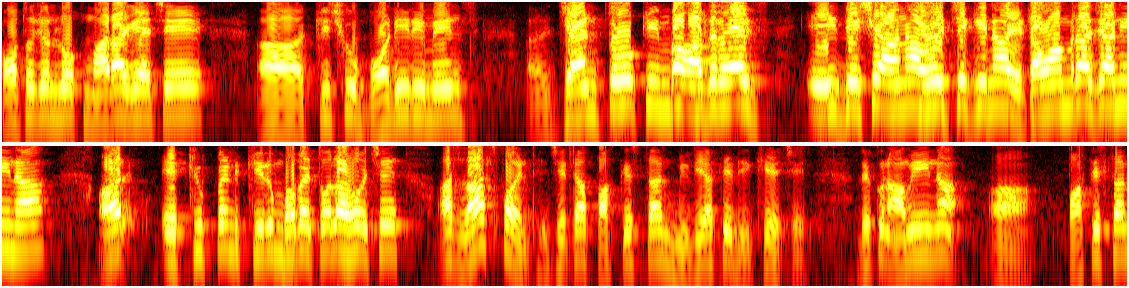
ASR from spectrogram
কতজন লোক মারা গেছে কিছু বডি রিমেন্স জ্যান্ত কিংবা আদারওয়াইজ এই দেশে আনা হয়েছে কি না এটাও আমরা জানি না। আর ইকুইপমেন্ট কীরমভাবে তোলা হয়েছে। আর লাস্ট পয়েন্ট যেটা পাকিস্তান মিডিয়াকে দেখিয়েছে। দেখুন, আমি না পাকিস্তান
